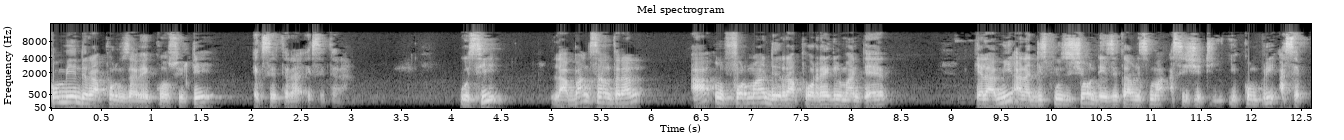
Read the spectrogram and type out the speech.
combien de rapports vous avez consultés, etc., etc. Aussi, la Banque centrale a un format de rapport réglementaire qu'elle a mis à la disposition des établissements assujettis, y compris ACEP.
